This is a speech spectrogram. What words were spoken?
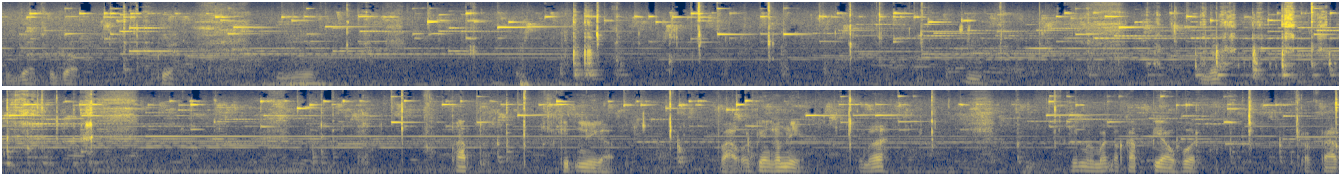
สุดยอดสุดยอดเพีย เนอครับ คลิปนี้ก็ฝากไว้เพียงคำนี้เมื่อขึ้นมาหมดแล้วครับเปรี้ยวโพดก็ครับ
